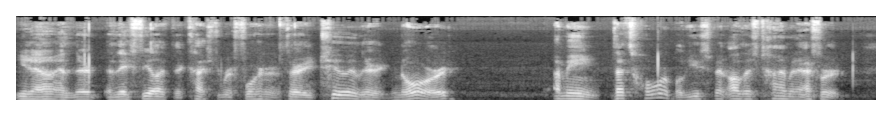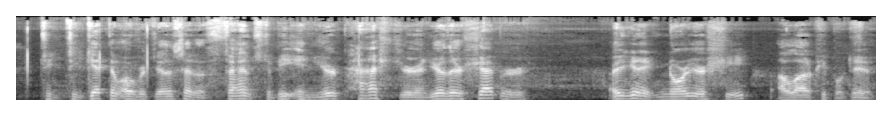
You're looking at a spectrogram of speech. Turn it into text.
you know, and they're and they feel like they're customer 432 and they're ignored. I mean, that's horrible. You spent all this time and effort to, to get them over to the other side of the fence to be in your pasture and you're their shepherd, are you going to ignore your sheep? A lot of people do.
